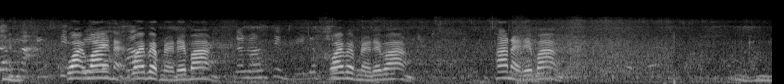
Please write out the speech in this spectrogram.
ดำน้ำสิบว่ายว่ายเมไหนตรครับว่ายแบบไหนได้บ้างดำน้ำสิบเมตรครับว่ายแบบไหนได้บ้าง ท่าไหนได้บ้างอื้อหือ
